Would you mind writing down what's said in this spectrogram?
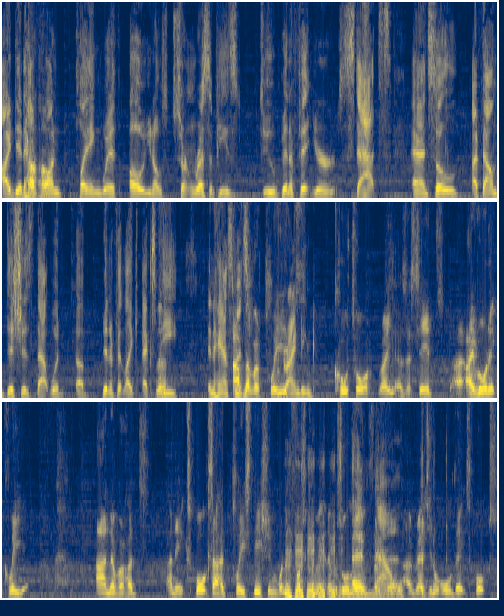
I did have Uh-huh. fun playing with, oh, you know, certain recipes do benefit your stats. And so I found dishes that would uh, benefit like XP I've enhancements never for played grinding. KOTOR, right? As I said, ironically, I never had an Xbox. I had PlayStation when it first came out, and it was only And out for now- the original old Xbox.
